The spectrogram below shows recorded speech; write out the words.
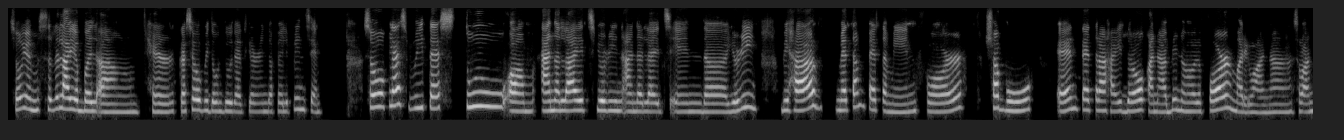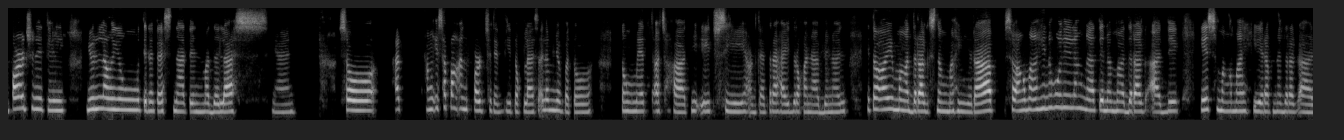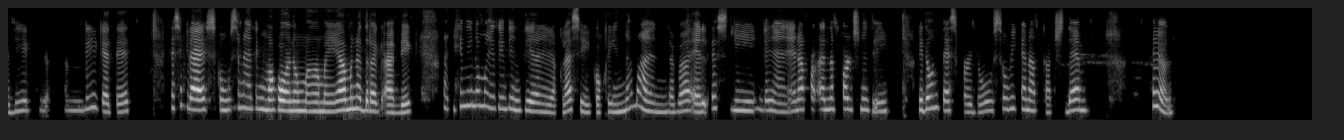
So, yun, mas reliable ang hair kasi we don't do that here in the Philippines. Eh. So, class, we test two um, analytes, urine analytes in the urine. We have methamphetamine for shabu, and tetrahydrocannabinol for marijuana. So, unfortunately, yun lang yung tinetest natin madalas. Yan. So, at ang isa pang unfortunate dito, class, alam nyo ba to? Itong met at saka THC or tetrahydrocannabinol, ito ay mga drugs ng mahirap. So, ang mga hinuhuli lang natin ng mga drug addict is mga mahirap na drug addict. Do you get it? Kasi guys, kung gusto nating makuha ng mga mayayaman na drug addict, ah, hindi naman ito nila klase. Cocaine naman, diba? LSD, ganyan. And unfortunately, we don't test for those, so we cannot catch them. Ayun.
